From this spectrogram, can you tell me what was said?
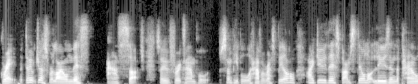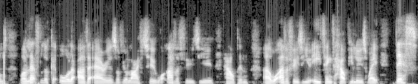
great, but don't just rely on this as such. So for example, some people will have a recipe, oh, I do this, but I'm still not losing the pounds. Well, let's look at all the other areas of your life too. What other foods are you helping? Uh, what other foods are you eating to help you lose weight? This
